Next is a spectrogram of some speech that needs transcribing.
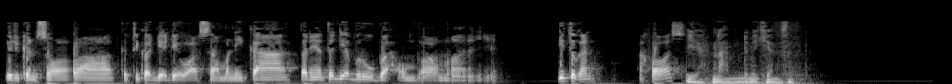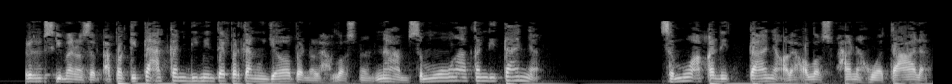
dirikan sholat, ketika dia dewasa menikah, ternyata dia berubah umpamanya. Gitu kan, Akhwas? Iya, nah demikian Ustaz. Terus gimana Ustaz? Apa kita akan diminta pertanggungjawaban oleh Allah SWT? Nah, semua akan ditanya. Semua akan ditanya oleh Allah Subhanahu wa taala.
